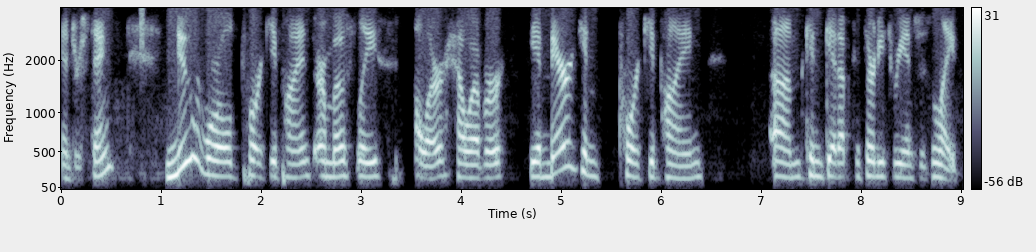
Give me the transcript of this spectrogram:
Interesting. New World porcupines are mostly smaller. However, the American porcupine um, can get up to 33 inches in length,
